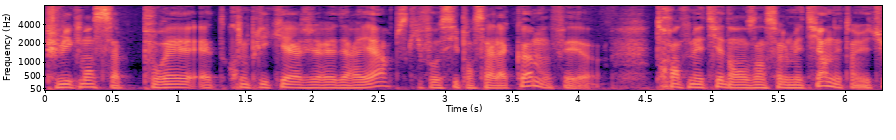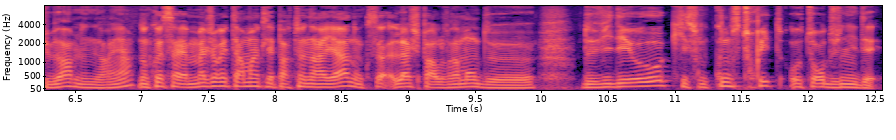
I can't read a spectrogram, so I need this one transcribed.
publiquement, ça pourrait être compliqué à gérer derrière, parce qu'il faut aussi penser à la com. On fait 30 euh, métiers dans un seul métier en étant youtubeur, mine de rien. Donc, ça va majoritairement être les partenariats. Donc, là, je parle vraiment de, de vidéos qui sont construites autour d'une idée.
